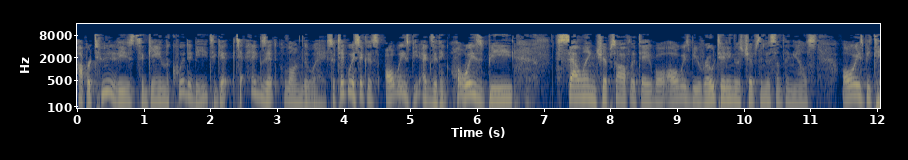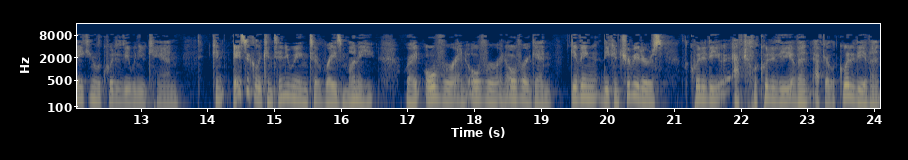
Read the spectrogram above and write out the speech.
opportunities to gain liquidity to get to exit along the way. So takeaway six is always be exiting, always be selling chips off the table, always be rotating those chips into something else, always be taking liquidity when you can, can basically continuing to raise money, right, over and over and over again, giving the contributors liquidity after liquidity event after liquidity event.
